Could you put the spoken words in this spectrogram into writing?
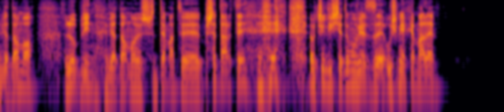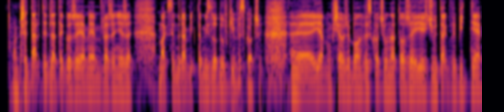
wiadomo, Lublin, wiadomo, już temat e, przetarty. Oczywiście to mówię z uśmiechem, ale Przetarty, dlatego że ja miałem wrażenie, że Maksym Ramik to mi z lodówki wyskoczy. E, ja bym chciał, żeby on wyskoczył na to, że jeździł tak wybitnie,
